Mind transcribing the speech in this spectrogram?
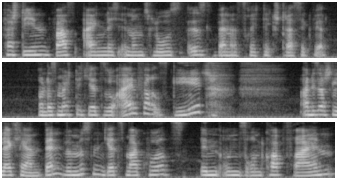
verstehen, was eigentlich in uns los ist, wenn es richtig stressig wird. Und das möchte ich jetzt so einfach es geht an dieser Stelle erklären. Denn wir müssen jetzt mal kurz in unseren Kopf rein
